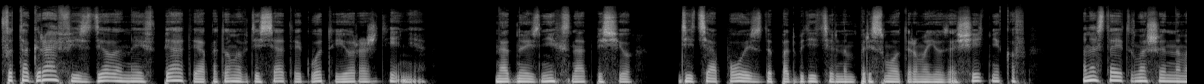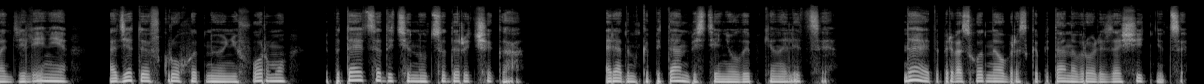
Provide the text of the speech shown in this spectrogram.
Фотографии, сделанные в пятый, а потом и в десятый год ее рождения. На одной из них с надписью «Дитя поезда» под бдительным присмотром ее защитников она стоит в машинном отделении, одетая в крохотную униформу и пытается дотянуться до рычага. Рядом капитан без тени улыбки на лице. Да, это превосходный образ капитана в роли защитницы,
